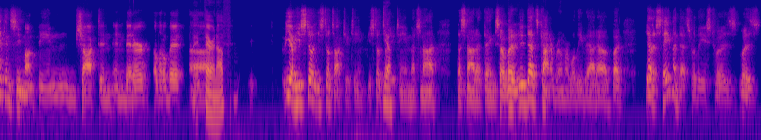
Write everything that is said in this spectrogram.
I can see Monk being shocked and, and bitter a little bit. Uh, fair enough. Yeah, but you still you still talk to your team. You still tell Yeah. your team. That's not that's not a thing. So, but that's kind of rumor. We'll leave that out. But yeah, the statement that's released was was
